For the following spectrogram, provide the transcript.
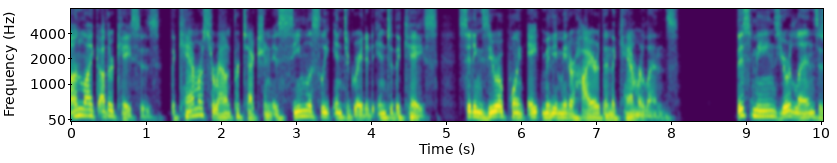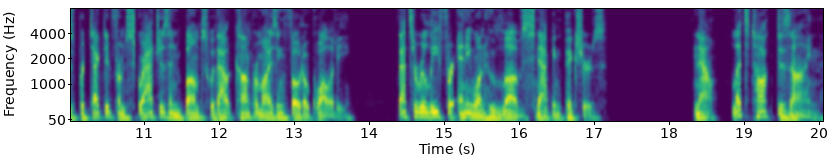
Unlike other cases, the camera surround protection is seamlessly integrated into the case, sitting 0.8 mm higher than the camera lens. This means your lens is protected from scratches and bumps without compromising photo quality. That's a relief for anyone who loves snapping pictures. Now, let's talk design.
